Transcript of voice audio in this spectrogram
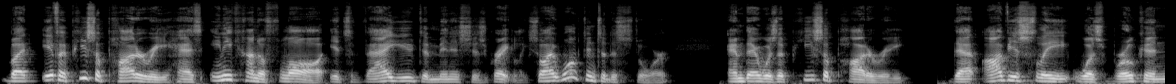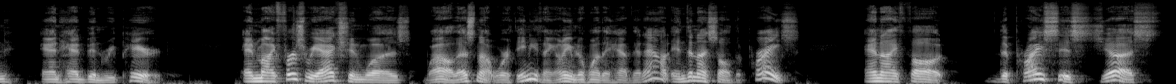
But if a piece of pottery has any kind of flaw, its value diminishes greatly. So I walked into the store and there was a piece of pottery that obviously was broken and had been repaired. And my first reaction was, wow, that's not worth anything. I don't even know why they have that out. And then I saw the price and I thought, the price is just,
